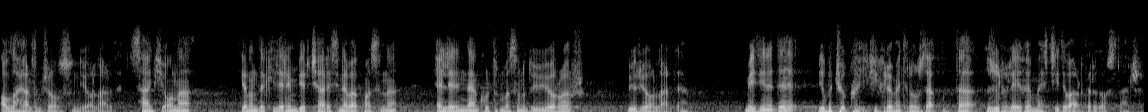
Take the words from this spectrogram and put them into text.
Allah yardımcı olsun.'' diyorlardı. Sanki ona yanındakilerin bir çaresine bakmasını, ellerinden kurtulmasını duyuyor, buyuruyorlardı. Medine'de bir buçuk iki kilometre uzaklıkta Zülhüleyfe Mescidi vardır dostlar.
